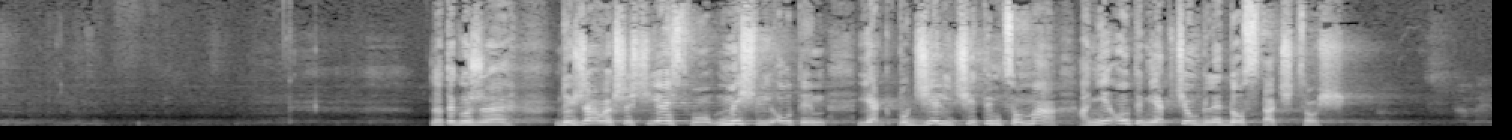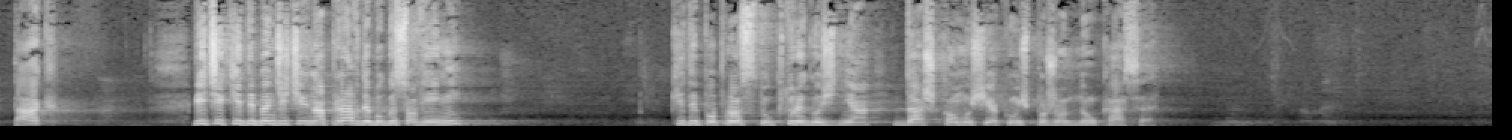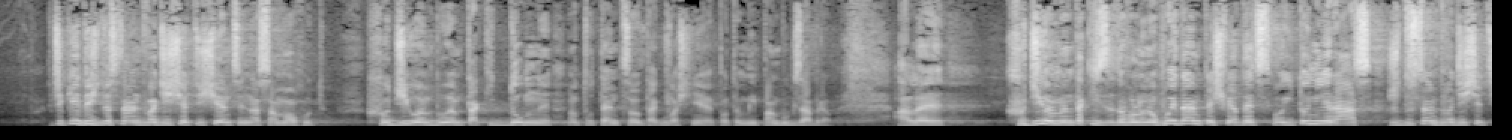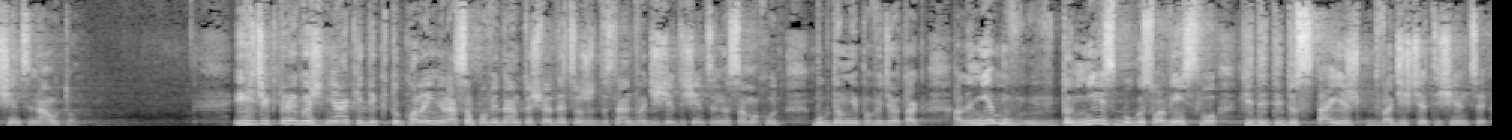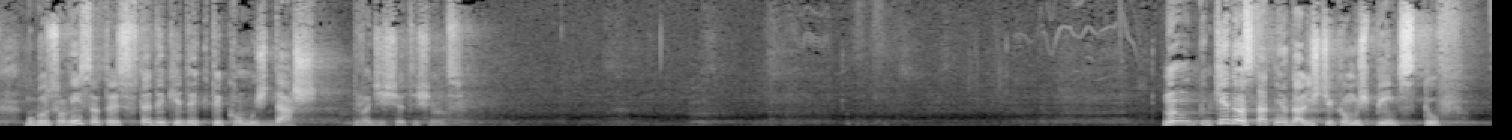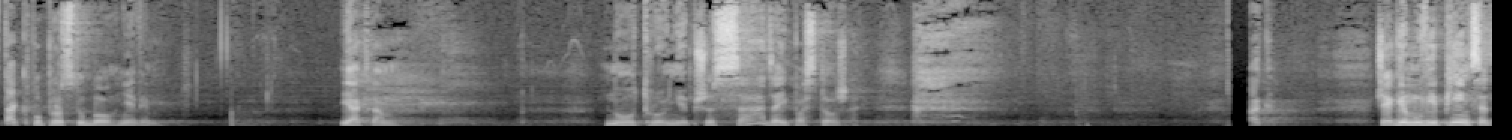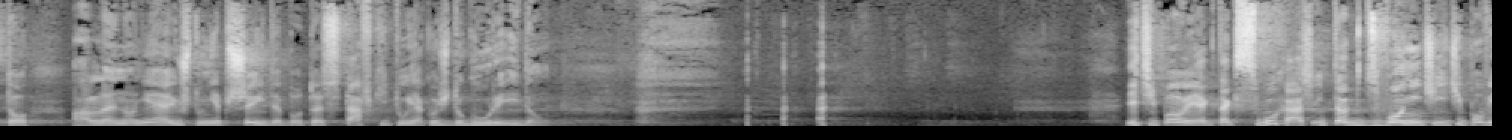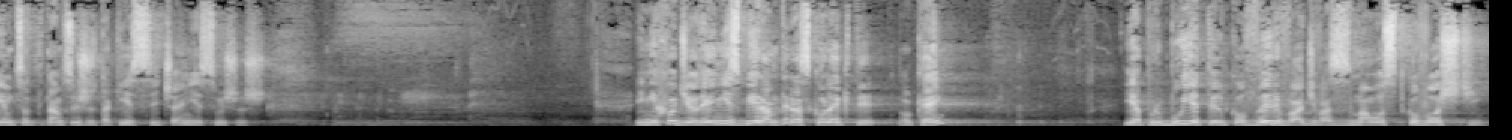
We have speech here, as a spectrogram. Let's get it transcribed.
Dlatego, że dojrzałe chrześcijaństwo myśli o tym, jak podzielić się tym, co ma, a nie o tym, jak ciągle dostać coś. Tak? Wiecie, kiedy będziecie naprawdę błogosławieni? Kiedy po prostu któregoś dnia dasz komuś jakąś porządną kasę. Wiecie, kiedyś dostałem 20 tysięcy na samochód. Chodziłem, byłem taki dumny, no to ten, co tak właśnie potem mi Pan Bóg zabrał. Ale chodziłem, byłem taki zadowolony. Opowiadałem te świadectwo i to nie raz, że dostałem 20 tysięcy na auto. I wiecie, któregoś dnia, kiedy kto kolejny raz opowiadałem to świadectwo, że dostałem 20 tysięcy na samochód, Bóg do mnie powiedział tak, ale nie mów, to nie jest błogosławieństwo, kiedy ty dostajesz 20 tysięcy. Błogosławieństwo to jest wtedy, kiedy ty komuś dasz 20 tysięcy. No, kiedy ostatnio daliście komuś pięć stów? Tak po prostu, bo nie wiem. Jak tam? No to nie przesadzaj, pastorze. Tak? Czy jak ja mówię 500, to ale no nie, już tu nie przyjdę, bo te stawki tu jakoś do góry idą. I ci powiem, jak tak słuchasz i tak dzwoni ci i ci powiem, co ty tam słyszysz, takie syczenie słyszysz. I nie chodzi o to, ja nie zbieram teraz kolekty, ok? Ja próbuję tylko wyrwać was z małostkowości.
